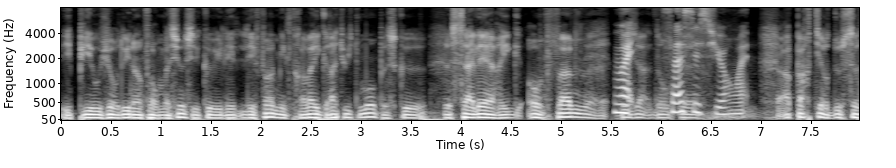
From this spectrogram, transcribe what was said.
Et puis aujourd'hui, l'information, c'est que les, les femmes, ils travaillent gratuitement parce que le salaire homme-femme euh, Ouais, déjà. Donc, ça euh, c'est sûr. Ouais. à partir de ça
